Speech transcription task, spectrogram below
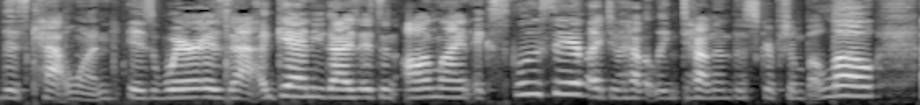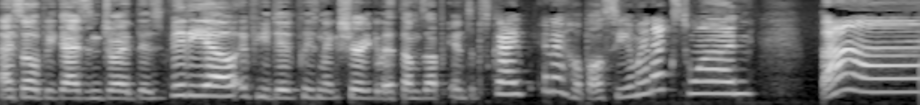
this cat one is where is that? Again you guys it's an online exclusive. I do have it linked down in the description below. I so hope you guys enjoyed this video. If you did please make sure to give it a thumbs up and subscribe and i hope i'll see you in my next one. Bye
